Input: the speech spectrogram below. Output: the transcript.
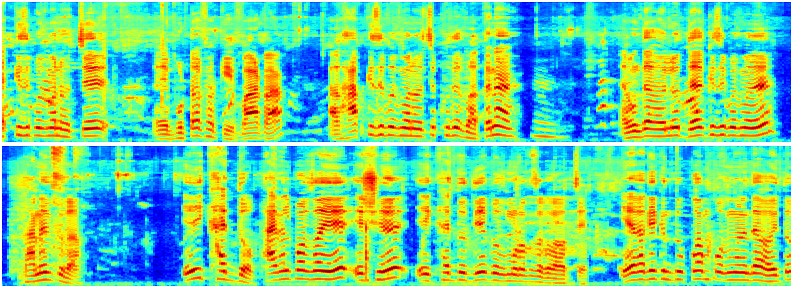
এক কেজি পরিমাণ হচ্ছে ভুট্টার ফাঁকি বা আটা আর হাফ কেজি পরিমাণ হচ্ছে খুদের ভাত তাই না? এবং দেওয়া হলো দেড় কেজি পরিমাণে ধানের কুড়া এই খাদ্য ফাইনাল পর্যায়ে এসে এই খাদ্য দিয়ে গরু মোটা তাজা করা হচ্ছে। এর আগে কিন্তু কম পরিমাণে দেওয়া হয়তো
